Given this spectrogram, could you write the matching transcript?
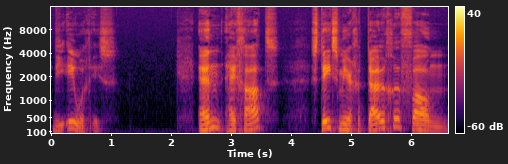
die eeuwig is. En hij gaat steeds meer getuigen van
